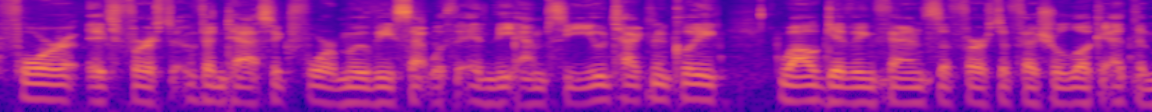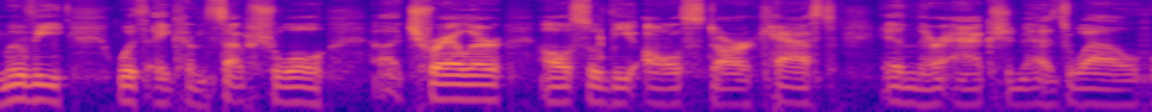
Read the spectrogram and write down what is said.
for its first Fantastic Four movie set within the MCU, technically, while giving fans the first official look at the movie with a conceptual uh, trailer, also the all star cast in their action as well.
